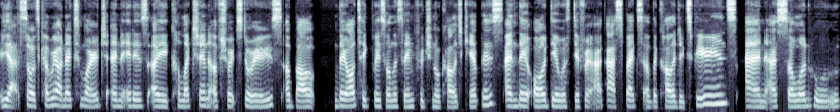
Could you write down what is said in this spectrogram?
Yeah, so it's coming out next March, and it is a collection of short stories about they all take place on the same fictional college campus and they all deal with different aspects of the college experience. And as someone whose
